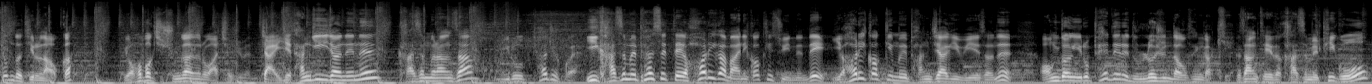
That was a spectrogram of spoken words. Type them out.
좀 더 뒤로 나올까? 이 허벅지 중간으로 맞춰주면. 자 이제 당기기 전에는 가슴을 항상 위로 펴줄 거야. 이 가슴을 폈을 때 허리가 많이 꺾일 수 있는데 이 허리 꺾임을 방지하기 위해서는 엉덩이로 패드를 눌러준다고 생각해. 그 상태에서 가슴을 펴고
